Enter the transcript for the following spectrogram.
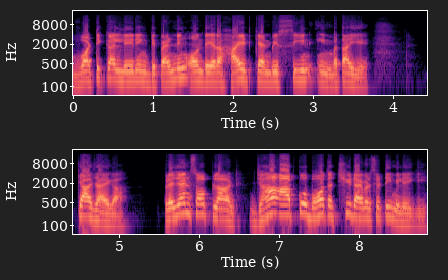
vertical layering depending on their height can be seen in बताइए। क्या जाएगा? प्रेजेंस ऑफ़ प्लांट जहाँ आपको बहुत अच्छी डाइवर्सिटी मिलेगी।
